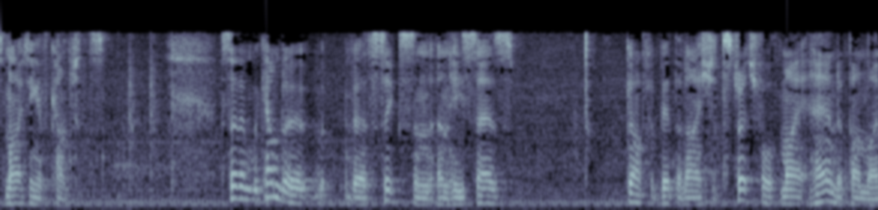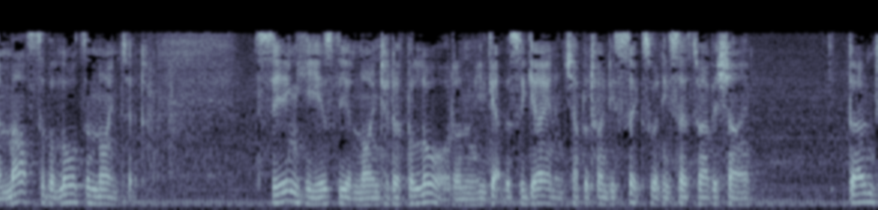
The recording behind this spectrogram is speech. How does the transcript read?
smiting of conscience. So then we come to verse 6, and, and he says, God forbid that I should stretch forth my hand upon my master, the Lord's anointed, seeing he is the anointed of the Lord. And you get this again in chapter 26 when he says to Abishai, Don't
